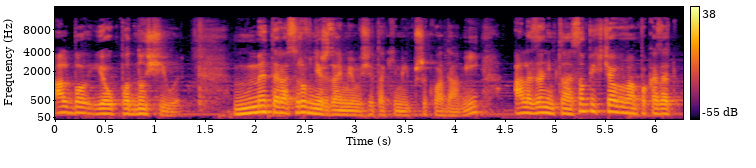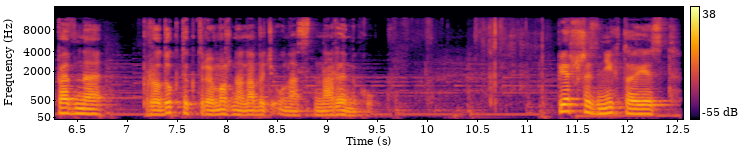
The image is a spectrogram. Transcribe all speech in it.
albo ją podnosiły. My teraz również zajmiemy się takimi przykładami, ale zanim to nastąpi, chciałbym Wam pokazać pewne produkty, które można nabyć u nas na rynku. Pierwszy z nich to jest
